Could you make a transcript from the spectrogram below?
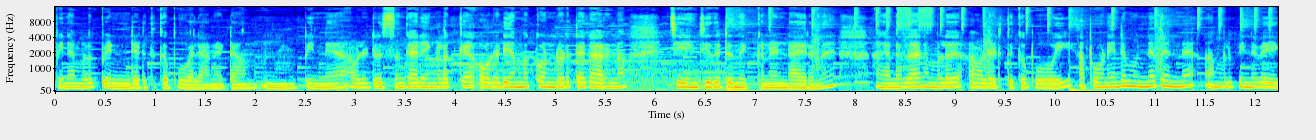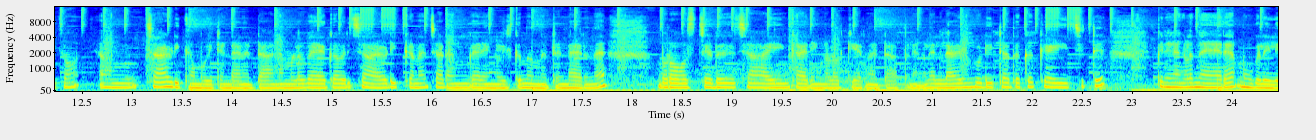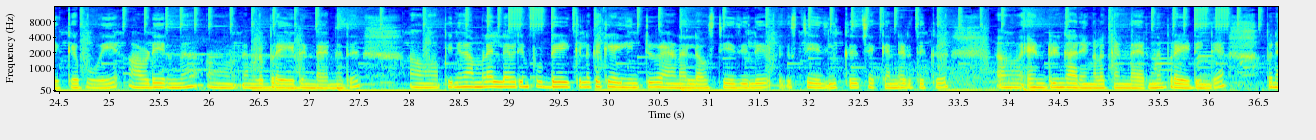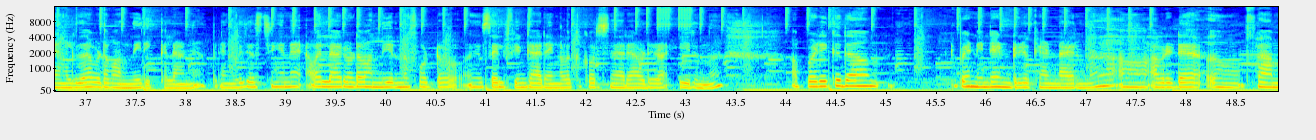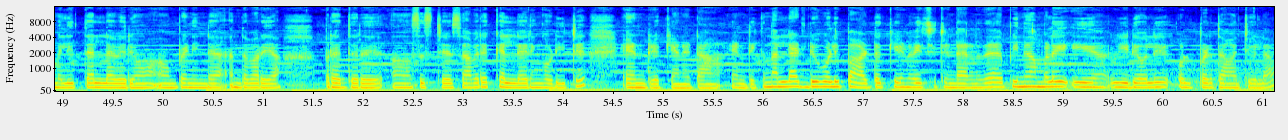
പിന്നെ നമ്മൾ പെണ്ണിന്റെ അടുത്തേക്ക് പോകലാണ് കേട്ടോ. പിന്നെ അവൾ ഡ്രസ്സും കാര്യങ്ങളൊക്കെ ഓൾറെഡി നമ്മൾ കൊണ്ടുകൊടുത്ത കാരണം ചേഞ്ച് ചെയ്തിട്ട് നിൽക്കണുണ്ടായിരുന്നു അങ്ങനെ അതാ നമ്മൾ അവളുടെ അടുത്തേക്ക് പോയി. ആ ഓണേന്റെ മുന്നേ തന്നെ നമ്മൾ പിന്നെ വേഗം ചായ കുടിക്കാൻ പോയിട്ടുണ്ടായിരുന്നു കേട്ടോ. നമ്മൾ വേഗം അവർ ചായ കുടിക്കണ ചടങ്ങും കാര്യങ്ങൾക്ക് നിന്നിട്ടുണ്ടായിരുന്നു. ബ്രോസ്റ്റഡ് ചായയും കാര്യങ്ങളൊക്കെ ആയിരുന്നു കേട്ടോ. അപ്പോൾ ഞങ്ങൾ എല്ലാവരും കൂടിയിട്ട് അതൊക്കെ കഴിച്ചിട്ട് പിന്നെ ഞങ്ങൾ നേരെ മുകളിലേക്ക് പോയി. അവിടെ ഇരുന്ന് നമ്മൾ ബ്രൈഡ് ഉണ്ടായിരുന്നത്. പിന്നെ നമ്മളെല്ലാവരും ഫുഡ് കഴിക്കലൊക്കെ കഴിഞ്ഞിട്ട് വേണമല്ലോ. സ്റ്റേജിൽ സ്റ്റേജിലേക്ക് ചെക്കന്റെ അടുത്തേക്ക് എൻട്രിയും കാര്യങ്ങളൊക്കെ ഉണ്ടായിരുന്നു ബ്രൈഡിന്റെ. അപ്പോൾ ഞങ്ങളിത് അവിടെ വന്നിരിക്കലാണ്. അപ്പോൾ ഞങ്ങൾ ജസ്റ്റ് ഇങ്ങനെ എല്ലാവരും അവിടെ വന്നിരുന്ന് ഫോട്ടോ സെൽഫിയും കാര്യങ്ങളൊക്കെ കുറച്ച് നേരം അവിടെ ഇരുന്ന്. അപ്പോഴേക്ക് ഇതാ പെണ്ണിന്റെ എൻട്രി ഒക്കെ ഉണ്ടായിരുന്നു. അവരുടെ ഫാമിലിത്തെ എല്ലാവരും പെണ്ണിന്റെ എന്താ പറയുക ബ്രദറ് സിസ്റ്റേഴ്സ് അവരൊക്കെ എല്ലാവരും കൂടിയിട്ട് എൻട്രി ഒക്കെയാണ് കേട്ടോ എൻട്രിക്ക് നല്ല അടിപൊളി പാട്ടൊക്കെയാണ് വെച്ചിട്ടുണ്ടായിരുന്നത്. പിന്നെ നമ്മൾ ഈ വീഡിയോയിൽ ഉൾപ്പെടുത്താൻ പറ്റില്ല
